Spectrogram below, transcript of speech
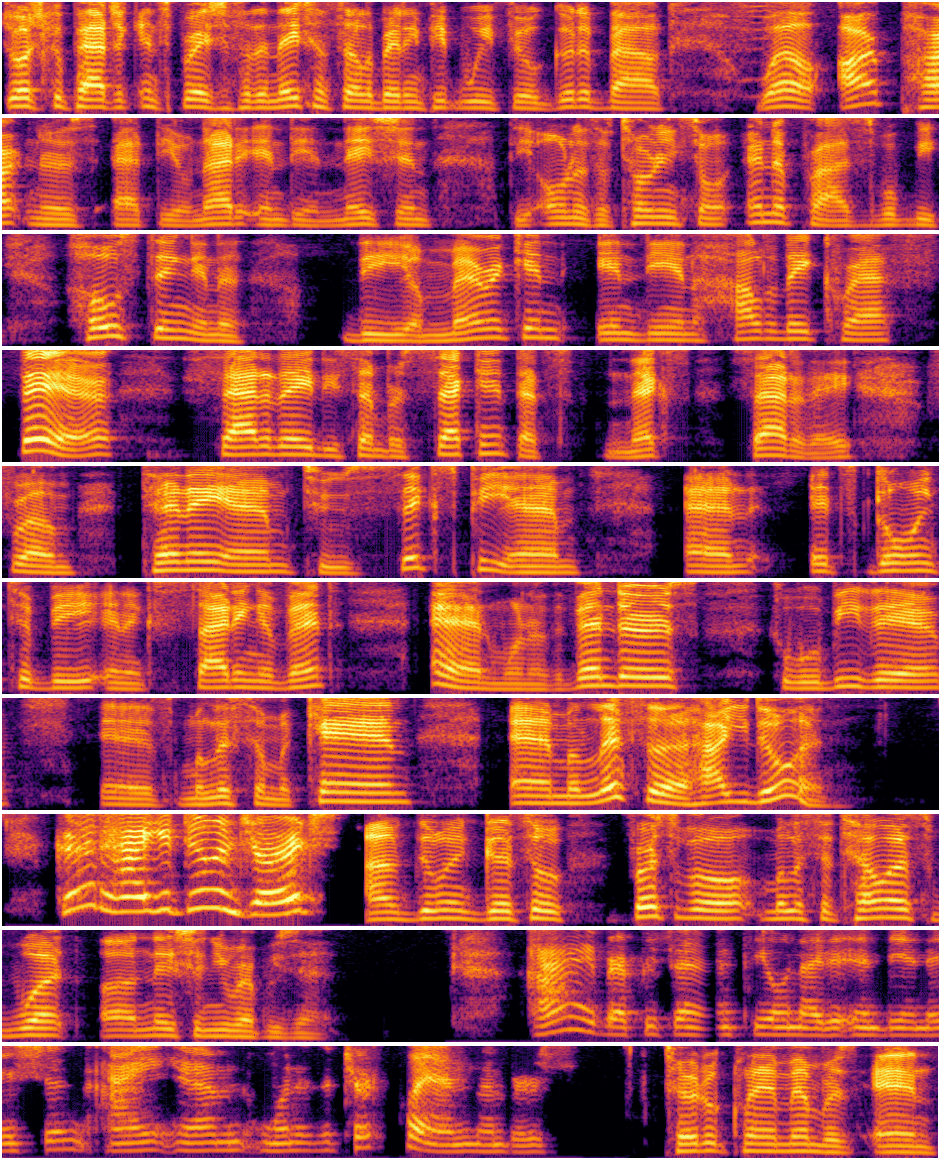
George Kilpatrick, Inspiration for the Nation, celebrating people we feel good about. Well, our partners at the Oneida Indian Nation, the owners of Turning Stone Enterprises, will be hosting in uh, the American Indian Holiday Craft Fair Saturday, December 2nd. That's next Saturday from 10 a.m. to 6 p.m. And it's going to be an exciting event. And one of the vendors who will be there is Melissa McCann. And Melissa, how you doing? Good. How you doing, George? I'm doing good. So, first of all, Melissa, tell us what uh, nation you represent. I represent the Oneida Indian Nation. I am one of the Turtle Clan members. Turtle Clan members, and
